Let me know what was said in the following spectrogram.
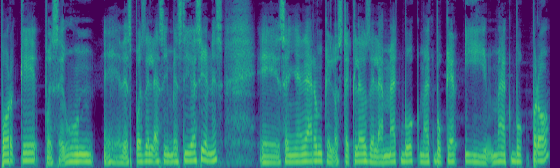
porque pues según eh, después de las investigaciones eh, señalaron que los teclados de la MacBook, MacBook Air y MacBook Pro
